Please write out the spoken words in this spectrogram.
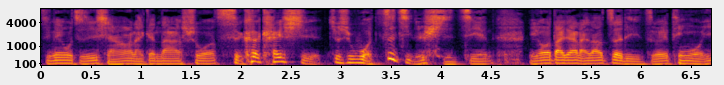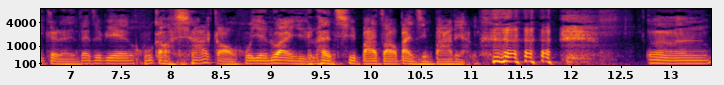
今天我只是想要来跟大家说，此刻开始就是我自己的时间。以后大家来到这里，只会听我一个人在这边胡搞瞎搞、胡言乱语、乱七八糟、半斤八两。嗯，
